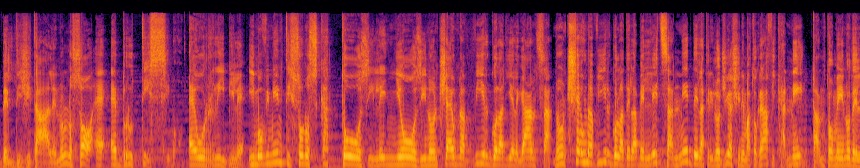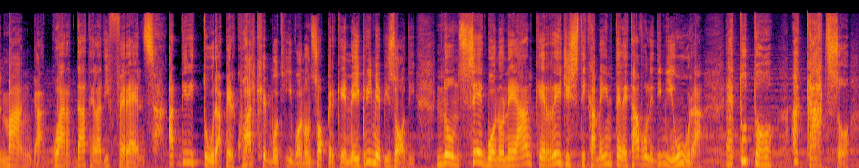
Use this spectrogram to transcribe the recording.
del digitale, non lo so, è, è, bruttissimo, è orribile. I movimenti sono scattosi, legnosi, non c'è una virgola di eleganza, non c'è una virgola della bellezza né della trilogia cinematografica né tantomeno del manga. Guardate la differenza. Addirittura per qualche motivo, non so perché, nei primi episodi non seguono neanche registicamente le tavole di Miura. È tutto a cazzo,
